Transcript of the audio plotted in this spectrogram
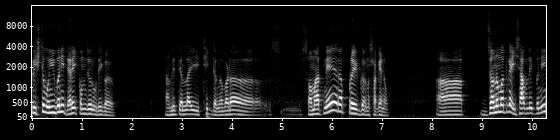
पृष्ठभूमि पनि धेरै कमजोर हुँदै गयो। हामीले त्यसलाई ठिक ढङ्गबाट समात्ने र प्रयोग गर्न सकेनौँ। जनमतका हिसाबले पनि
